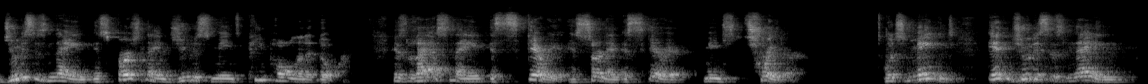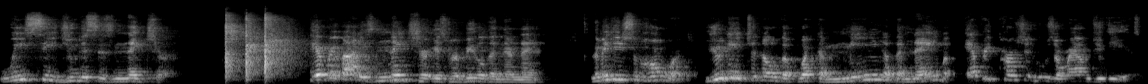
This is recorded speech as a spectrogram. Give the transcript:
Judas's name, his first name, Judas, means peephole in a door. His last name is Iscariot. His surname, Iscariot, means traitor, which means in Judas's name, we see Judas's nature. Everybody's nature is revealed in their name. Let me give you some homework. You need to know the, what the meaning of the name of every person who's around you is,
